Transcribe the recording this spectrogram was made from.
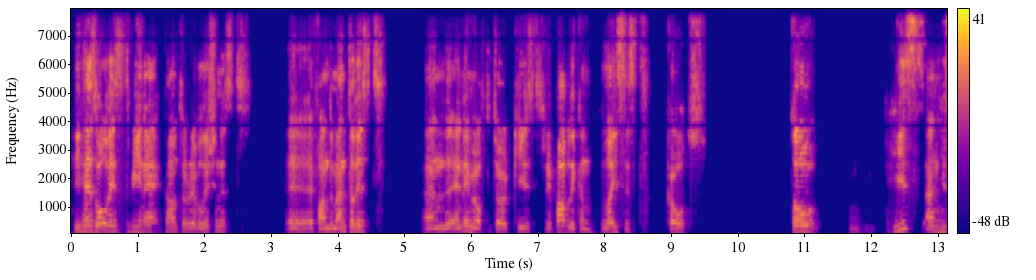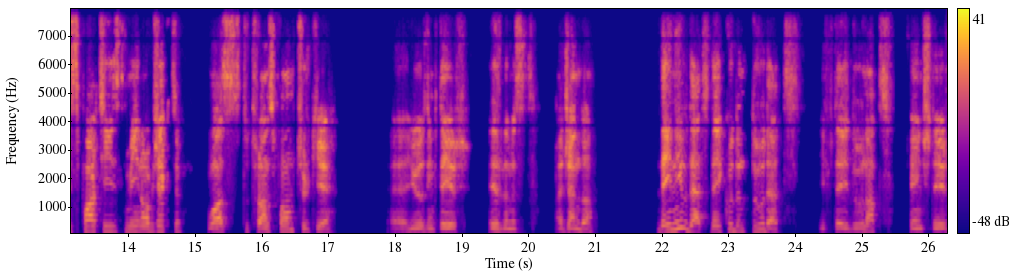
He has always been a counter-revolutionist, a fundamentalist, and the enemy of the Turkey's Republican laicist codes. So his and his party's main objective was to transform Turkey uh, using their Islamist agenda. They knew that they couldn't do that if they do not change their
